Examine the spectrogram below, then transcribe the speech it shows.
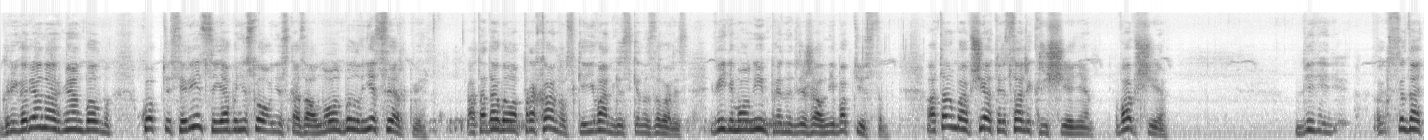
Григорян Армян был копты сирийцы, я бы ни слова не сказал, но он был вне церкви. А тогда было прохановские, евангельские назывались. Видимо, он им принадлежал, не баптистам. А там вообще отрицали крещение. Вообще. Сказать,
